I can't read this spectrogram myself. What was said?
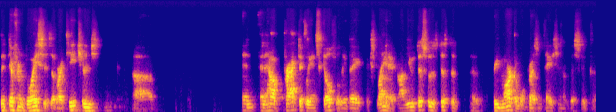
the different voices of our teachers uh, and, and how practically and skillfully they explain it. Um, you, this was just a, a remarkable presentation of this sutta.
